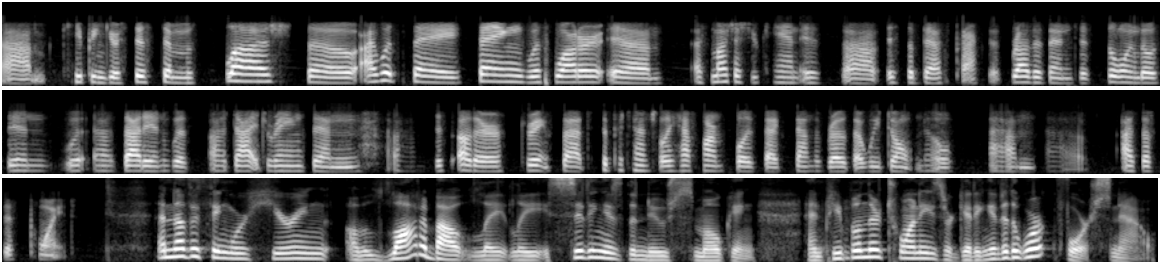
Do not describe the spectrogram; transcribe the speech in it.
um, keeping your systems flush. So I would say staying with water um, as much as you can is uh, is the best practice, rather than just filling those in uh, that in with uh, diet drinks and uh, just other drinks that could potentially have harmful effects down the road that we don't know um, uh, as of this point. Another thing we're hearing a lot about lately sitting is the new smoking. And mm-hmm. people in their 20s are getting into the workforce now.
